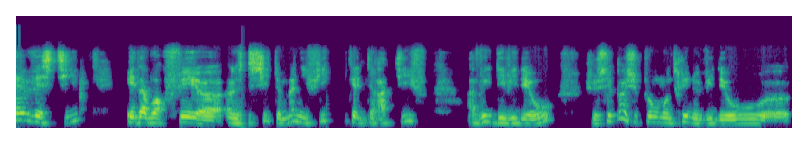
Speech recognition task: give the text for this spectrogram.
investi et d'avoir fait euh, un site magnifique, interactif, avec des vidéos. Je ne sais pas, je peux vous montrer une vidéo,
